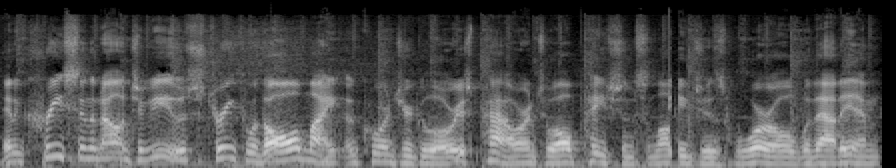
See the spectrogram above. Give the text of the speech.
and increasing the knowledge of you, strength with all might, according to your glorious power, and to all patience and long ages, world without end.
